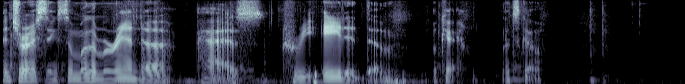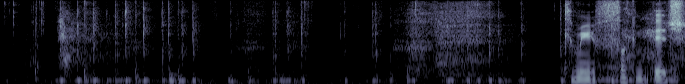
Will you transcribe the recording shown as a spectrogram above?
Interesting, so Mother Miranda has created them. Okay, let's go. Come here, you fucking bitch.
